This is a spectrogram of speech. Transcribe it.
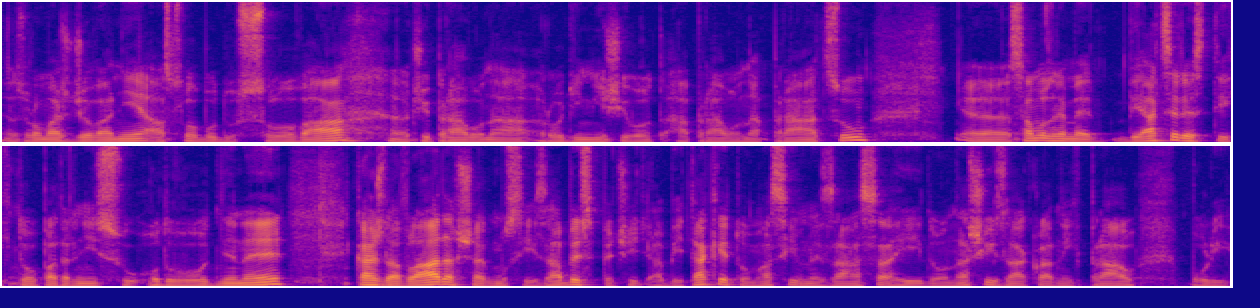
zhromažďovanie a slobodu slova, e, či právo na rodinný život a právo na prácu. E, samozrejme, viaceré z týchto opatrení sú odôvodnené. Každá vláda však musí zabezpečiť, aby takéto masívne zásahy do našich základných práv boli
